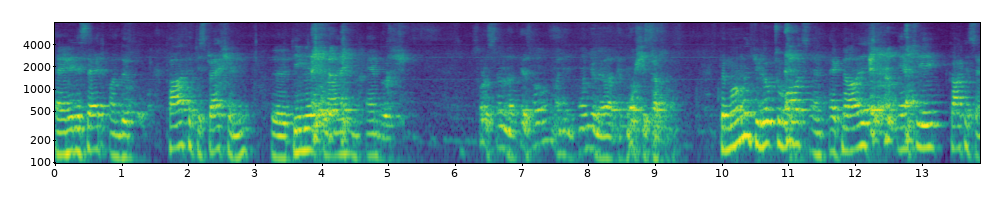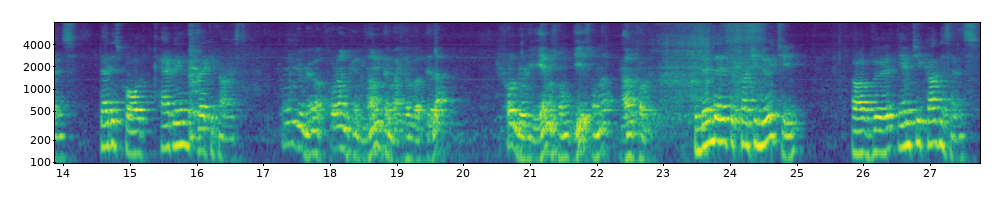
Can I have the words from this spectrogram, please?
And it is said, on the path of distraction, the demons lie in ambush. The moment you look towards and acknowledge empty cognizance, that is called having recognized. And then there is the continuity of uh, empty cognizance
